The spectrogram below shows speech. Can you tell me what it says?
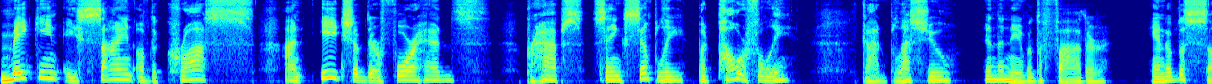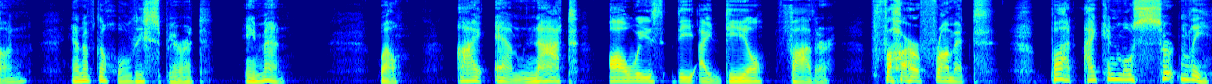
making a sign of the cross on each of their foreheads, perhaps saying simply but powerfully, God bless you in the name of the Father and of the Son, and of the Holy Spirit. Amen. Well, I am not always the ideal father. Far from it. But I can most certainly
